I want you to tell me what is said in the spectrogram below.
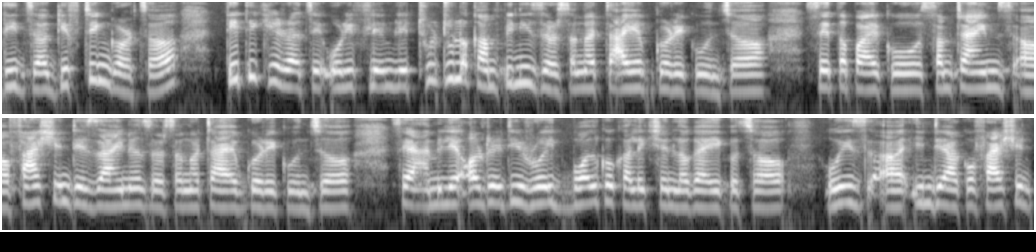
दिन्छ गिफ्टिङ गर्छ त्यतिखेर चाहिँ ओरिफ्लेमले ठुल्ठुलो कम्पनीजहरूसँग टाइअप गरेको हुन्छ। से तपाईँको समटाइम्स फेसन डिजाइनर्सहरूसँग टाइअप गरेको हुन्छ। से हामीले अलरेडी रोहित बलको कलेक्सन लगाएको छ। हु इज इन्डियाको फेसन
